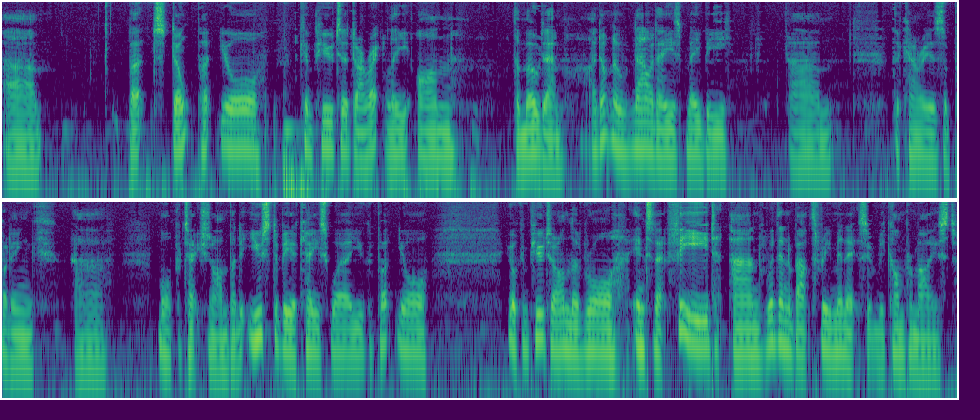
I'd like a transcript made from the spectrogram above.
Um, but don't put your computer directly on the modem. I don't know nowadays maybe um, the carriers are putting uh, more protection on but it used to be a case where you could put your your computer on the raw internet feed and within about three minutes it would be compromised.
